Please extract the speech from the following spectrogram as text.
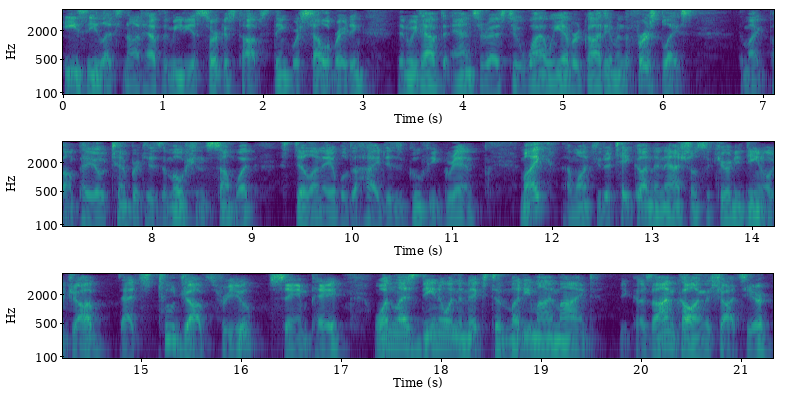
Easy, let's not have the media circus tops think we're celebrating. Then we'd have to answer as to why we ever got him in the first place. The Mike Pompeo tempered his emotions somewhat, still unable to hide his goofy grin. Mike, I want you to take on the national security Dino job. That's two jobs for you, same pay. One less Dino in the mix to muddy my mind. Because I'm calling the shots here.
